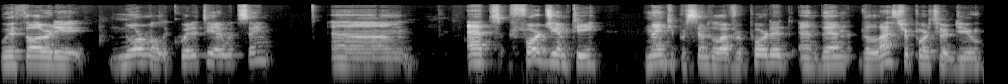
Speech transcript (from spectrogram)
with already normal liquidity, I would say. Um, at 4 GMT, 90% will have reported, and then the last reports are due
